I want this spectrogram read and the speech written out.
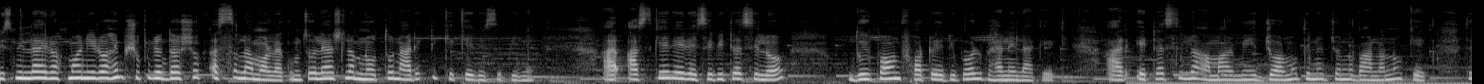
বিসমিল্লাহ রহমান রহিম। সুপ্রিয় দর্শক, আসসালামু আলাইকুম। চলে আসলাম নতুন আরেকটি কেকের রেসিপি নিয়ে। আর আজকের এই রেসিপিটা ছিল দুই pound photo edible vanilla cake আর এটা ছিল আমার মেয়ের জন্মদিনের জন্য বানানো কেক তো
